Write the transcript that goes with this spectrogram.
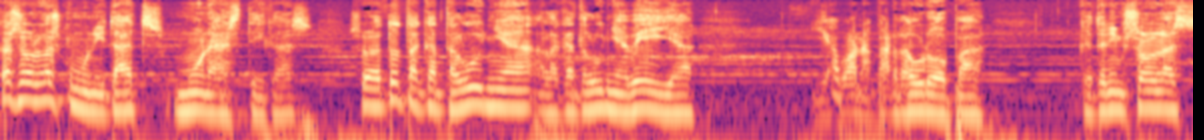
que són les comunitats monàstiques, sobretot a Catalunya, a la Catalunya Vella, i a bona part d'Europa, que tenim són les,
